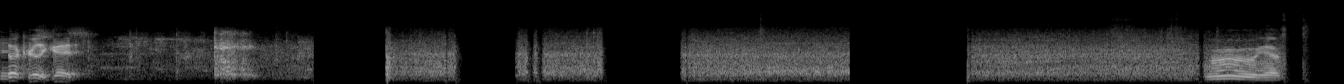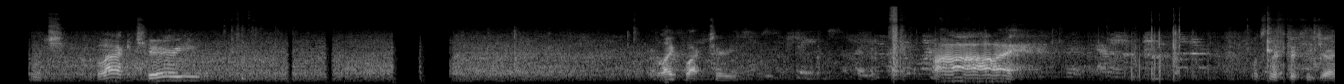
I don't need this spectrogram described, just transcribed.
You look really good. Ooh, we have some ch- black cherry. I like black cherries. Ah. What's in the cookie jar?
